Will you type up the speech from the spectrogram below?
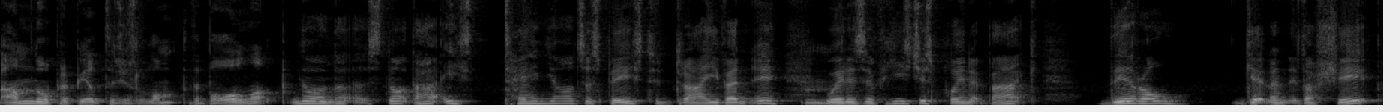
I'm no prepared to just lump the ball up. No, no, it's not that. He's 10 yards of space to drive into. Mm. Whereas if he's just playing it back, they're all getting into their shape.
